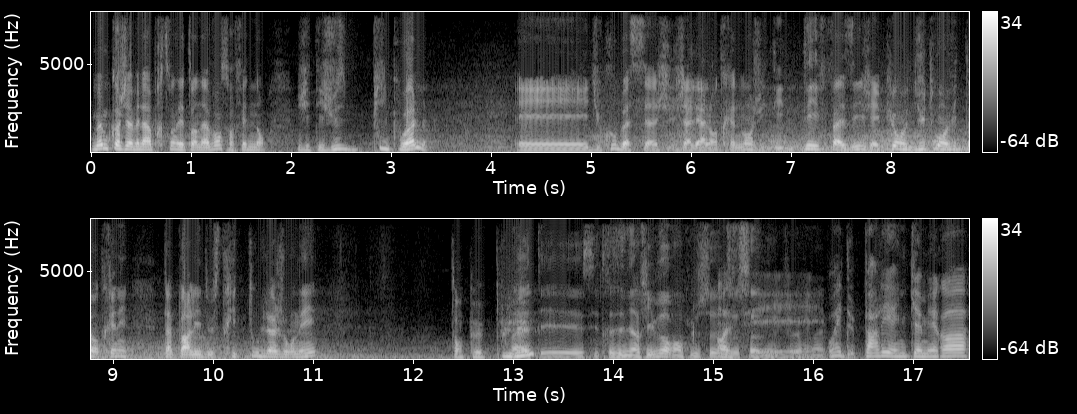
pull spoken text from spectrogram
Même quand j'avais l'impression d'être en avance, en fait, non. J'étais juste pile poil. Et du coup, bah, j'allais à l'entraînement, j'étais déphasé, j'avais plus du tout envie de t'entraîner. Tu as parlé de street toute la journée, t'en peux plus. Ouais, c'est très énergivore en plus, euh, tout ça. donc, euh, ouais. ouais, de parler à une caméra,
